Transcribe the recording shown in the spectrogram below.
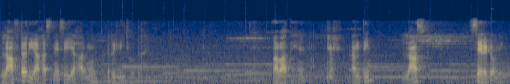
लाफ्टर या हंसने से यह हार्मोन रिलीज़ होता है। अब आते हैं अंतिम लास्ट सेरेटोनिन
